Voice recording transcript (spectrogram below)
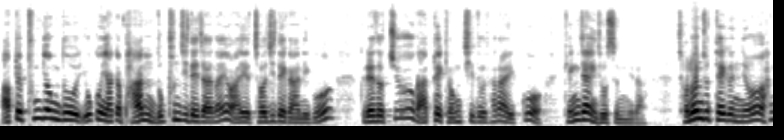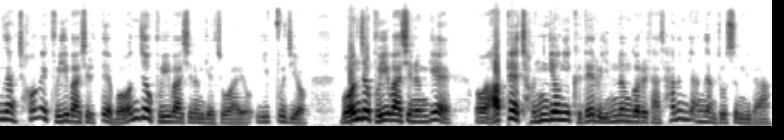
앞에 풍경도 요건 약간 반 높은 지대잖아요. 아예 저지대가 아니고. 그래서 쭉 앞에 경치도 살아 있고 굉장히 좋습니다. 전원주택은요, 항상 처음에 구입하실 때 먼저 구입하시는 게 좋아요. 이쁘지요. 먼저 구입하시는 게 어, 앞에 전경이 그대로 있는 거를 다 사는 게 항상 좋습니다.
